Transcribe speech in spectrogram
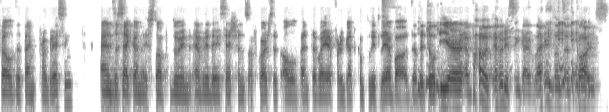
felt that I'm progressing. And the second I stopped doing everyday sessions, of course, it all went away. I forgot completely about the little ear, about everything I've learned on that course.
